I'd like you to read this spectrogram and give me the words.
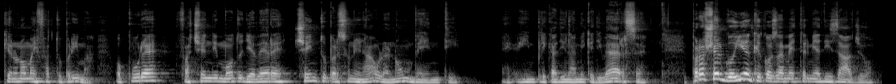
che non ho mai fatto prima, oppure facendo in modo di avere 100 persone in aula, non 20. E implica dinamiche diverse. Però scelgo io anche cosa mettermi a disagio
